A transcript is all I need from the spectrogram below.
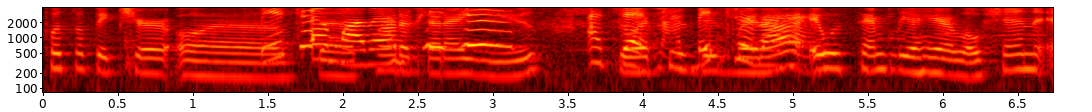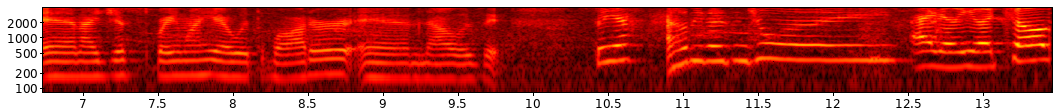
post a picture of Picture, the Mama, product that I use I to achieve this picture, out. It was simply a hair lotion and I just spray my hair with water and that was it. So yeah, I hope you guys enjoy. I know you're a chub.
